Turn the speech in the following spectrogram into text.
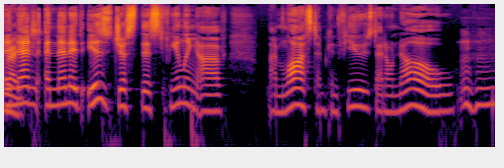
And then and then it is just this feeling of I'm lost, I'm confused, I don't know. Mm-hmm.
